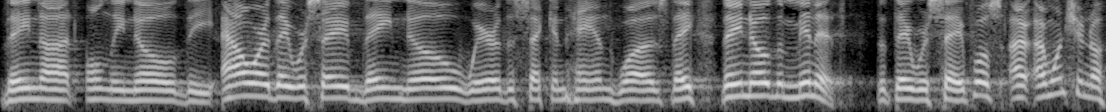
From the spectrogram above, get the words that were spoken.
They not only know the hour they were saved, they know where the second hand was. They, they know the minute that they were saved. Well, I, I want you to know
